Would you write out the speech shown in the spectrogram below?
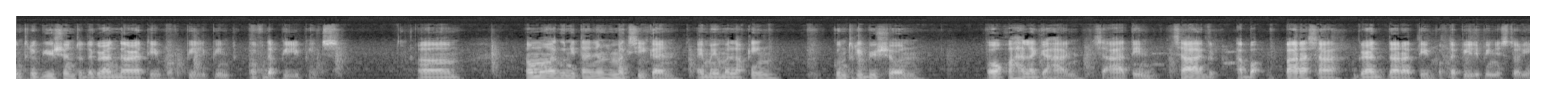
contribution to the grand narrative of Philippine of the Philippines. Um, ang mga gunita ng himagsikan ay may malaking kontribusyon o kahalagahan sa atin sa para sa grand narrative of the Philippine history.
